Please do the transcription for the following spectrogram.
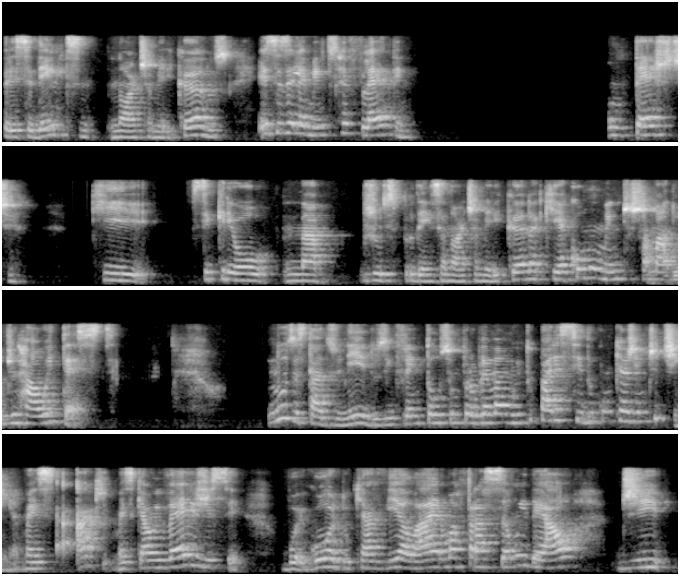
precedentes norte-americanos, esses elementos refletem um teste que se criou na jurisprudência norte-americana que é comumente chamado de Howey Test. Nos Estados Unidos enfrentou-se um problema muito parecido com o que a gente tinha, mas aqui, mas que ao invés de ser boi gordo, o que havia lá era uma fração ideal de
